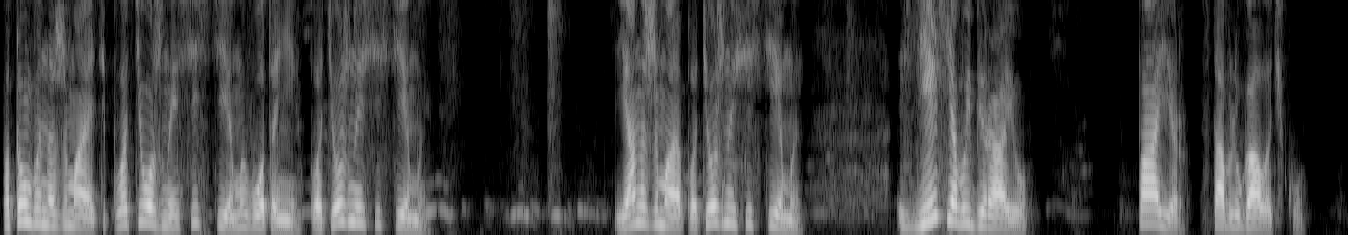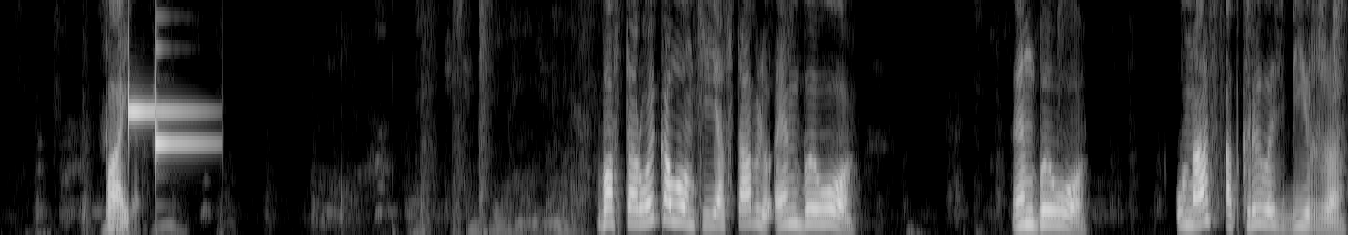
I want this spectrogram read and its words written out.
Потом вы нажимаете «Платежные системы». Вот они, платежные системы. Я нажимаю «Платежные системы». Здесь я выбираю «Пайер». Ставлю галочку. «Пайер». Во второй колонке я ставлю НБО. НБО. У нас открылась биржа.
